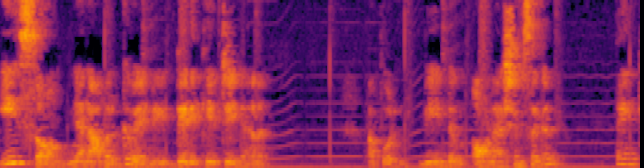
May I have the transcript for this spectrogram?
ഈ സോങ് ഞാൻ അവർക്ക് വേണ്ടി ഡെഡിക്കേറ്റ് ചെയ്യാണ് അപ്പോൾ വീണ്ടും ഓണാശംസകൾ. താങ്ക്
